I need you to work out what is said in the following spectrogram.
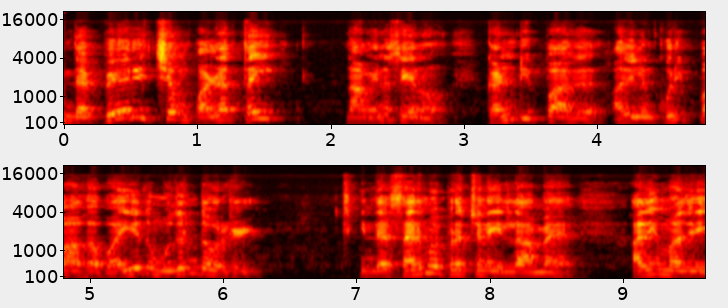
இந்த பேரிச்சம் பழத்தை நாம் என்ன செய்யணும்? கண்டிப்பாக அதிலும் குறிப்பாக வயது முதிர்ந்தவர்கள் இந்த சர்ம பிரச்சனை இல்லாமல் அதே மாதிரி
